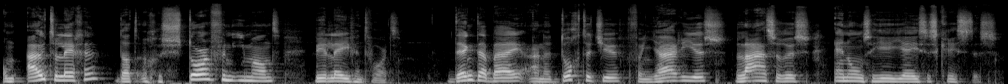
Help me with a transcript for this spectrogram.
om uit te leggen dat een gestorven iemand weer levend wordt. Denk daarbij aan het dochtertje van Jarius, Lazarus en onze Heer Jezus Christus.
